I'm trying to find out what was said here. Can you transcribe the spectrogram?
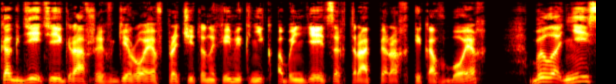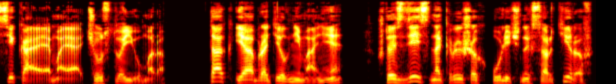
как дети, игравших в героев прочитанных ими книг об индейцах, трапперах и ковбоях, было неиссякаемое чувство юмора. Так я обратил внимание, что здесь на крышах уличных сортиров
